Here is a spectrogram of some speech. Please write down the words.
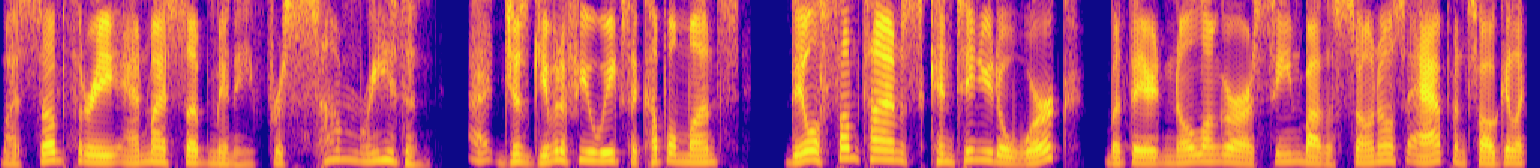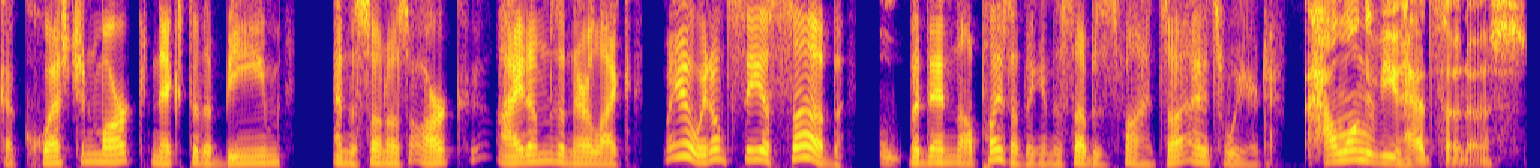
my Sub 3 and my Sub Mini, for some reason, I just give it a few weeks, a couple months, they will sometimes continue to work, but they no longer are seen by the Sonos app. And so I'll get like a question mark next to the beam and the Sonos Arc items, and they're like, well, yeah, we don't see a sub. Oh. But then I'll play something and the sub is fine. So uh, it's weird. How long have you had Sonos?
